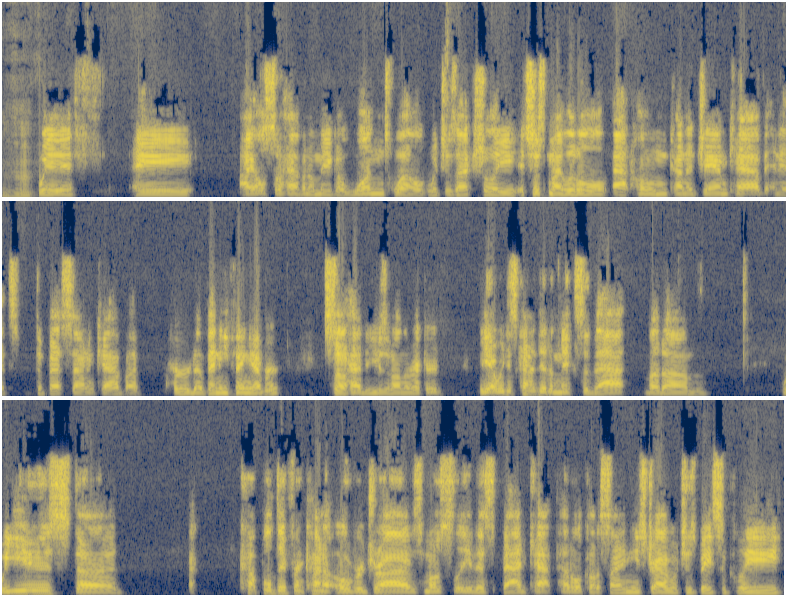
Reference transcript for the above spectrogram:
mm-hmm. with a i also have an omega 112 which is actually it's just my little at home kind of jam cab and it's the best sounding cab i've heard of anything ever so i had to use it on the record but yeah we just kind of did a mix of that but um we used uh couple different kind of overdrives, mostly this bad cat pedal called a Siamese drive, which is basically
